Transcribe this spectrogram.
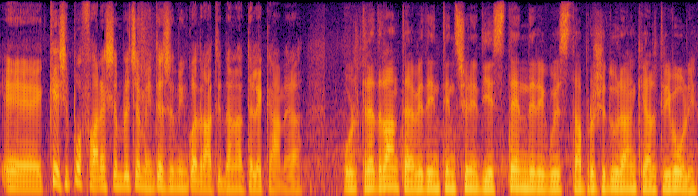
eh, che si può fare semplicemente essendo inquadrati da una telecamera. Oltre Atlanta avete intenzione di estendere questa procedura anche a altri voli?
